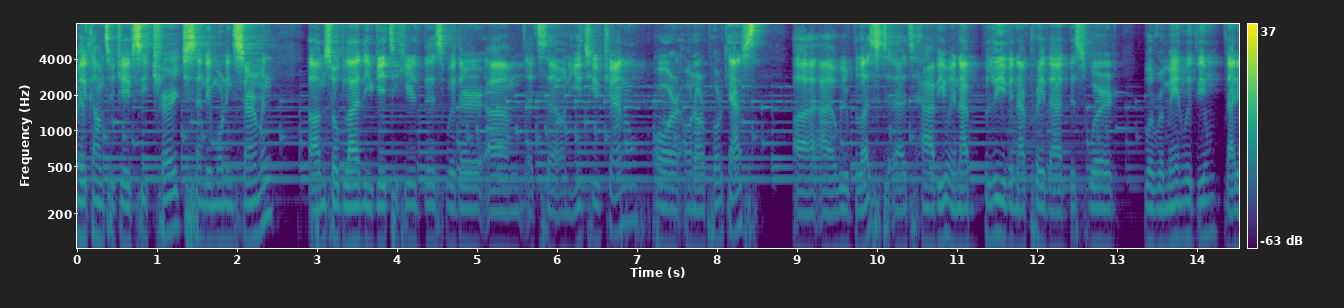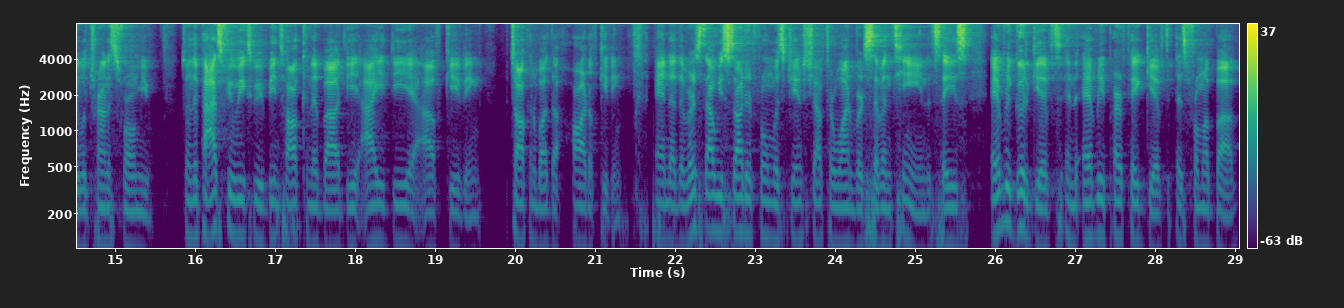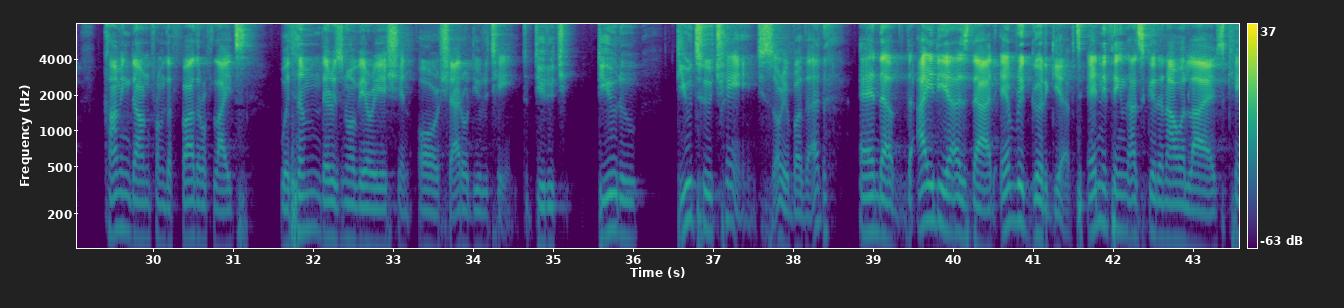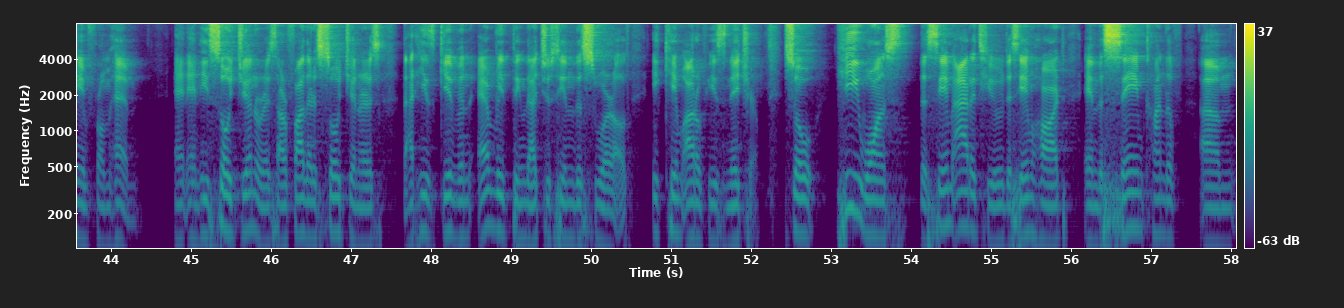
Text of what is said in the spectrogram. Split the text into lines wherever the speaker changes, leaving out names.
Welcome to JFC Church Sunday morning sermon. I'm so glad you get to hear this, whether um, it's uh, on YouTube channel or on our podcast. Uh, uh, we're blessed uh, to have you, and I believe and I pray that this word will remain with you, that it will transform you. So, in the past few weeks, we've been talking about the idea of giving, talking about the heart of giving. And uh, the verse that we started from was James chapter 1, verse 17. It says, Every good gift and every perfect gift is from above coming down from the Father of lights. With him there is no variation or shadow due to change, due to due to due to change. Sorry about that. And uh, the idea is that every good gift, anything that's good in our lives, came from Him. And, and He's so generous. Our Father is so generous that He's given everything that you see in this world. It came out of His nature. So He wants the same attitude, the same heart, and the same kind of um,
